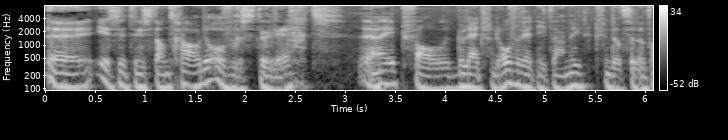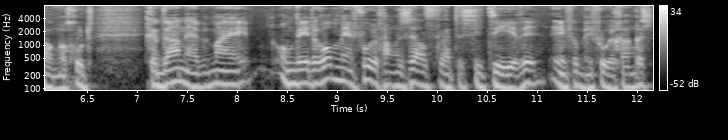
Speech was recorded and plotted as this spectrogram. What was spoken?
uh, is het in stand gehouden, overigens terecht. Uh, ik val het beleid van de overheid niet aan. Ik vind dat ze dat allemaal goed gedaan hebben. Maar om wederom mijn voorganger Zelstra te citeren, een van mijn voorgangers.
